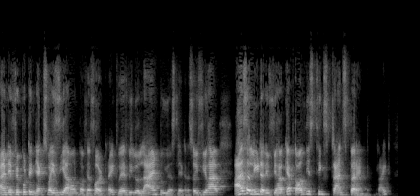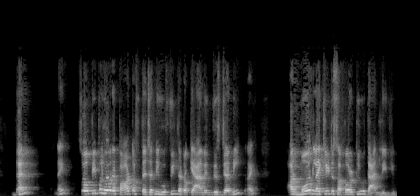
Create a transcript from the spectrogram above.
And if you put in xyz amount of effort right where will you land two years later? So if you have as a leader if you have kept all these things transparent right then right so people who are a part of the journey who feel that okay i'm in this journey right are more likely to support you than leave you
